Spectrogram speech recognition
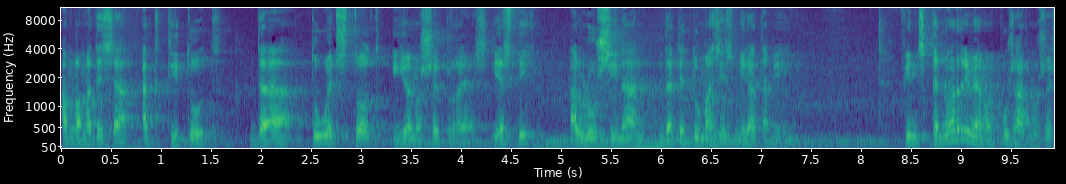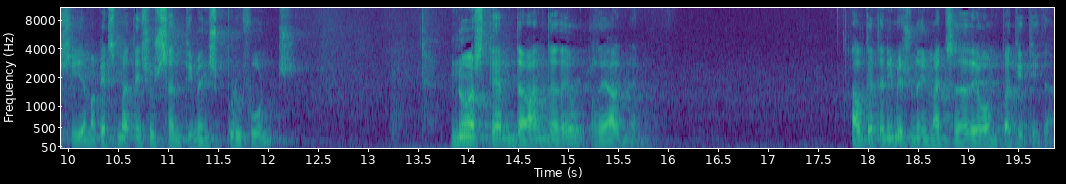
amb la mateixa actitud de tu ets tot i jo no sé res i estic al·lucinant de que tu m'hagis mirat a mi, fins que no arribem a posar-nos així, amb aquests mateixos sentiments profuns, no estem davant de Déu realment el que tenim és una imatge de Déu empetitida.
